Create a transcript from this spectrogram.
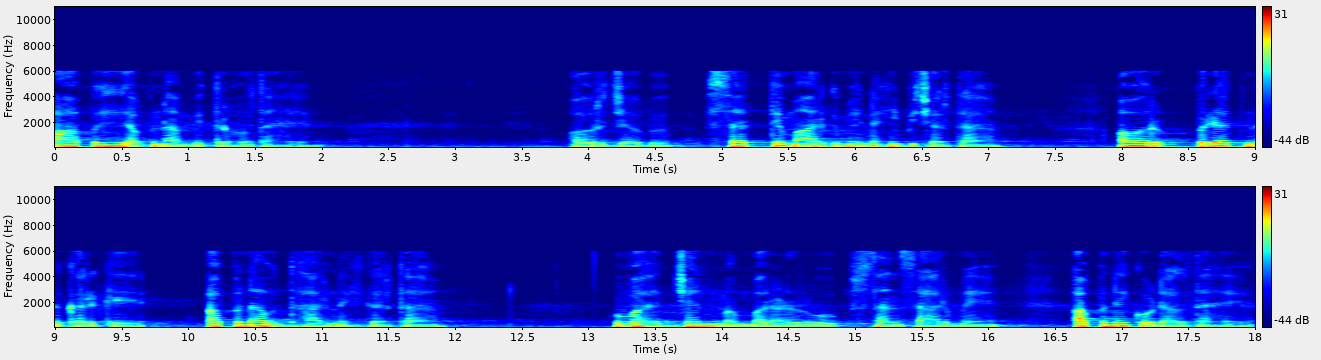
आप ही अपना मित्र होता है। और जब सत्य मार्ग में नहीं विचरता और प्रयत्न करके अपना उद्धार नहीं करता। वह जन्म मरण रूप संसार में अपने को डालता है।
